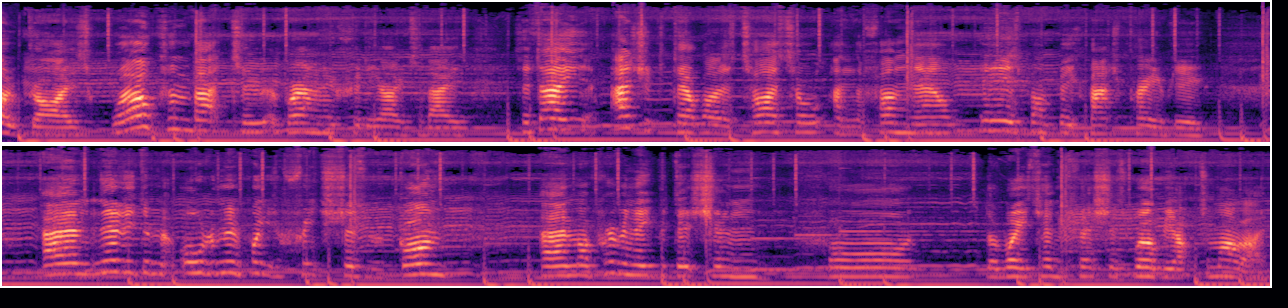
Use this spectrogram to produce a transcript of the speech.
Hello guys, welcome back to a brand new video today. Today, as you can tell by the title and the thumbnail, is my big match preview. Um, nearly the, all the midweek fixtures have gone. Um, my Premier League prediction for the weekend fixtures will be up tomorrow.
